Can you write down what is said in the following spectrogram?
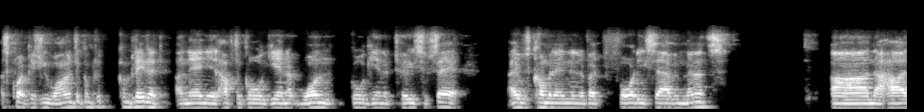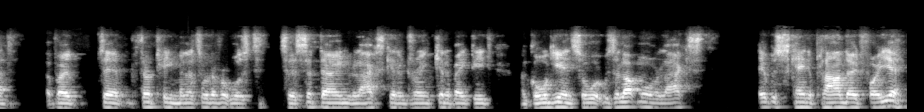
as quick as you wanted to com- complete it. And then you'd have to go again at one, go again at two. So, say I was coming in in about 47 minutes and I had about, say, 13 minutes, whatever it was, to, to sit down, relax, get a drink, get a bite to eat, and go again. So, it was a lot more relaxed. It was kind of planned out for you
